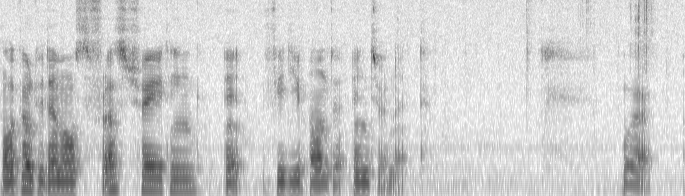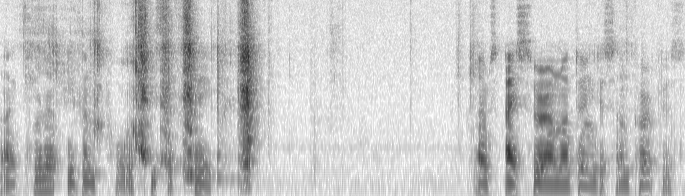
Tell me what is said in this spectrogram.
Welcome to the most frustrating eh, video on the internet where I cannot even pull a piece of tape. I'm, I swear I'm not doing this on purpose.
